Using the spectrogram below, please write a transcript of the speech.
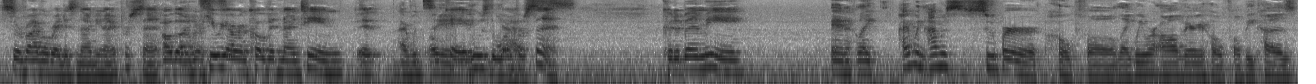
survival rate is ninety nine percent, although But- here we are in COVID nineteen, I would say. Okay, who's the yes. 1%? could have been me. and like I went, I was super hopeful. Like we were all very hopeful because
